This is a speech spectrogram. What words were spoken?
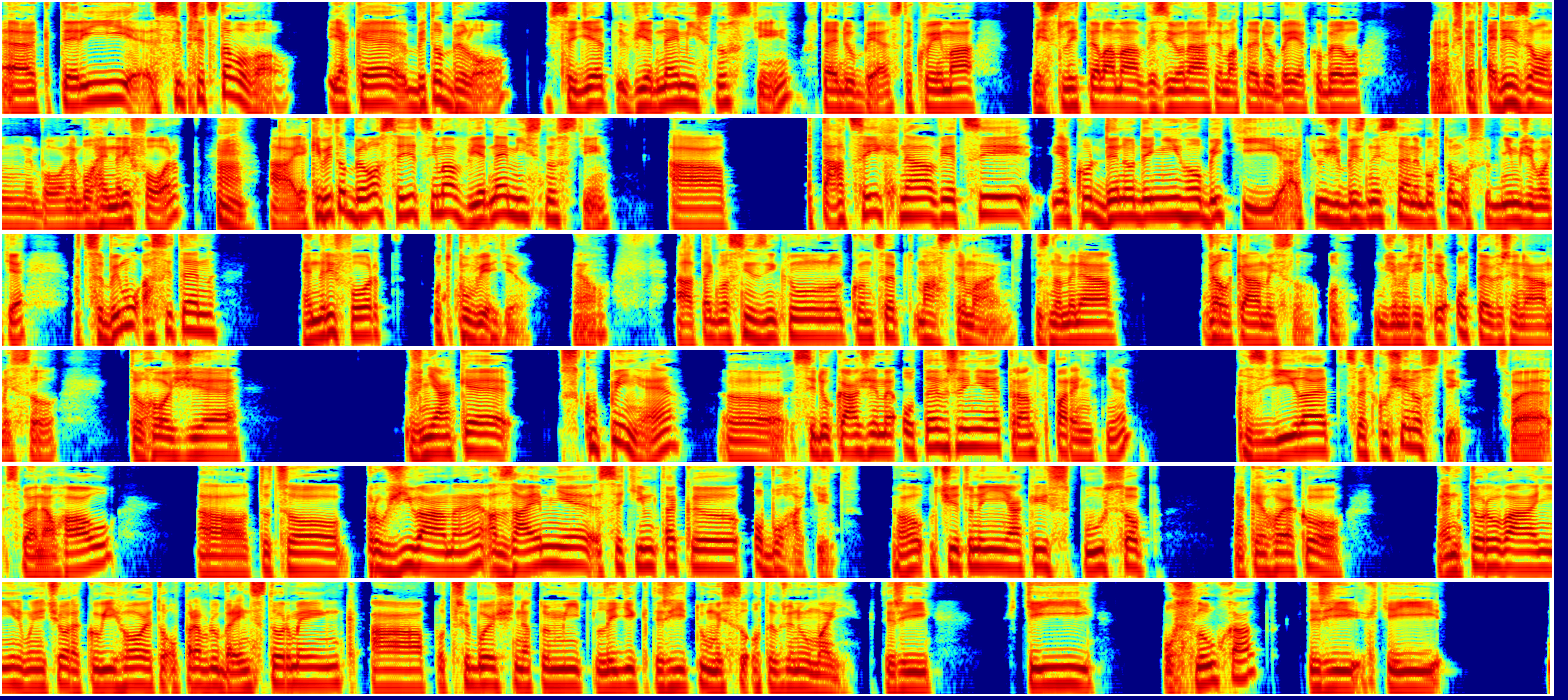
eh, který si představoval, jaké by to bylo sedět v jedné místnosti v té době s takovýma myslitelama, vizionářema té doby, jako byl například Edison nebo, nebo Henry Ford. Hmm. A jaký by to bylo sedět s nima v jedné místnosti a ptát se jich na věci jako denodenního bytí, ať už v biznise nebo v tom osobním životě. A co by mu asi ten Henry Ford odpověděl. Jo? A tak vlastně vzniknul koncept mastermind. To znamená velká mysl, můžeme říct i otevřená mysl toho, že v nějaké skupině uh, si dokážeme otevřeně, transparentně sdílet své zkušenosti, své, své know-how, to, co prožíváme a vzájemně se tím tak uh, obohatit. Jo? Určitě to není nějaký způsob nějakého jako mentorování nebo něčeho takového, je to opravdu brainstorming a potřebuješ na to mít lidi, kteří tu mysl otevřenou mají, kteří chtějí poslouchat, kteří chtějí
